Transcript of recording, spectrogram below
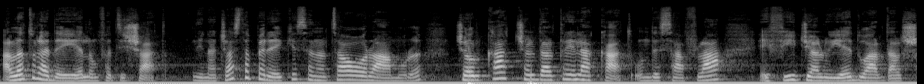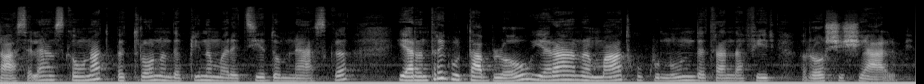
alături de el înfățișată. Din această pereche se înălța o ramură ce urca cel de-al treilea cat, unde se afla efigia lui Eduard al VI-lea, înscăunat pe tron în deplină măreție domnească, iar întregul tablou era înrămat cu cununi de trandafiri roșii și albi.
